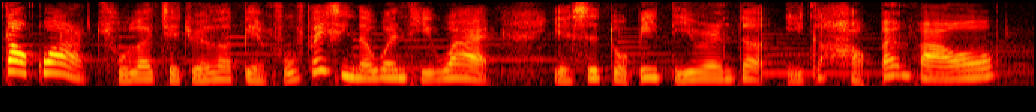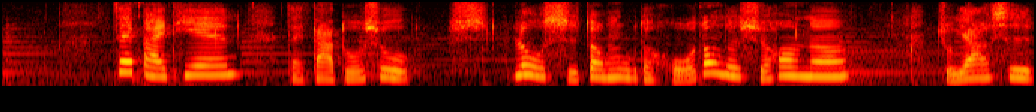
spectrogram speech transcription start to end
倒挂除了解决了蝙蝠飞行的问题外，也是躲避敌人的一个好办法哦。在白天，在大多数肉食动物的活动的时候呢，主要是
